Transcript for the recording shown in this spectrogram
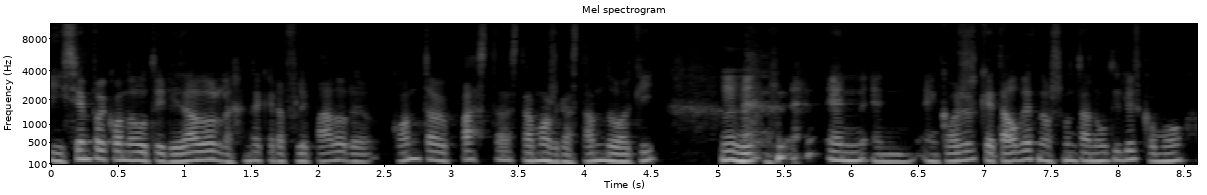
Y, siempre cuando he utilizado, la gente queda flipado de cuánta pasta estamos gastando aquí en, en, en, cosas que tal vez no son tan útiles como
